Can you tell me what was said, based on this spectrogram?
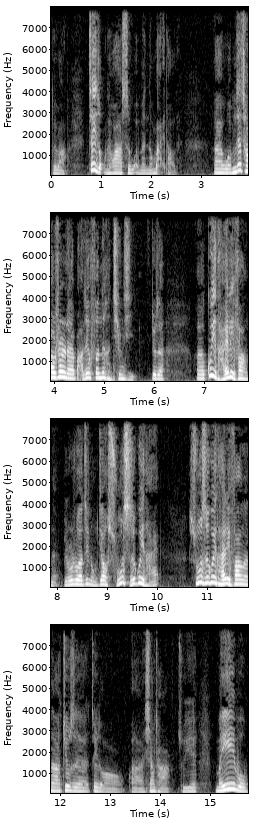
对吧？这种的话是我们能买到的。呃，我们这超市呢把这个分得很清晰，就是呃柜台里放的，比如说这种叫熟食柜台。熟食柜台里放的呢，就是这种啊香肠，属于没有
